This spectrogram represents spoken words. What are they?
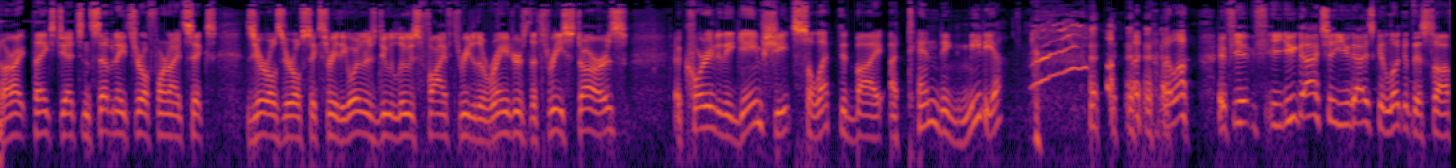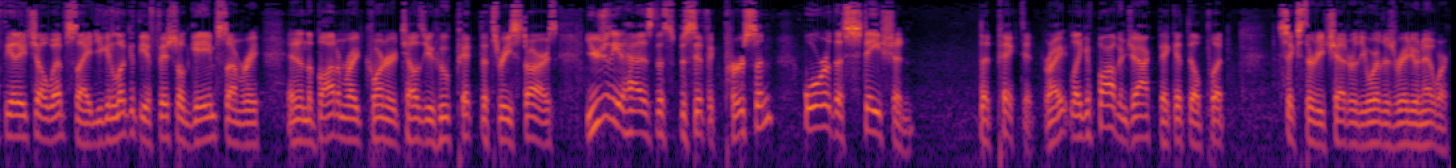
All right, thanks, Jensen. 780-496-0063. The Oilers do lose 5-3 to the Rangers. The three stars, according to the game sheet, selected by attending media. I love if you if you actually you guys can look at this off the NHL website. You can look at the official game summary, and in the bottom right corner it tells you who picked the three stars. Usually it has the specific person or the station that picked it. Right? Like if Bob and Jack pick it, they'll put 6:30 Ched or the Oilers Radio Network.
